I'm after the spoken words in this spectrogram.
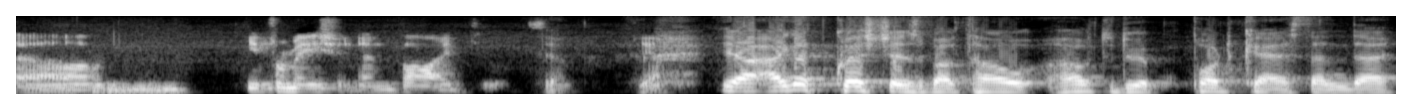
um, information and vibe to it. So. Yeah. yeah, I got questions about how, how to do a podcast, and uh,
